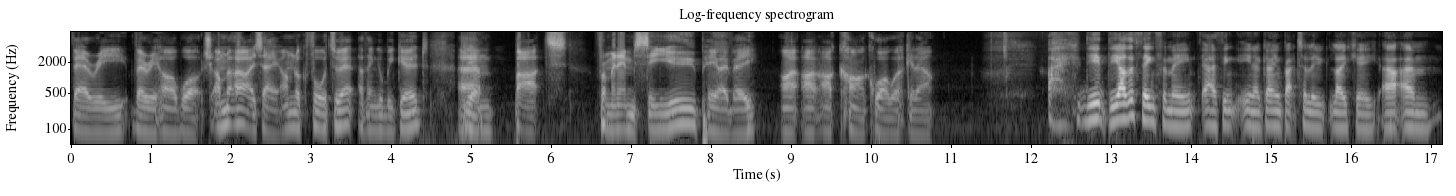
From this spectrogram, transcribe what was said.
very very hard watch. I'm like I say, I'm looking forward to it. I think it'll be good. Um, But from an MCU POV, I, I I can't quite work it out. the the other thing for me, I think you know, going back to Loki, uh, um,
